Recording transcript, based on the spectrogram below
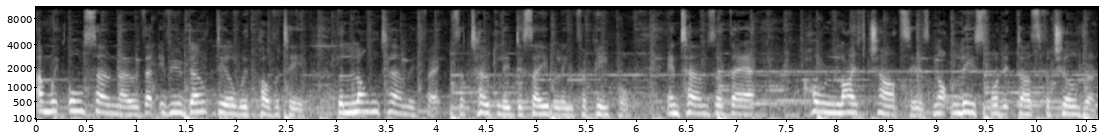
And we also know that if you don't deal with poverty, the long-term effects are totally disabling for people in terms of their whole life chances, not least what it does for children.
